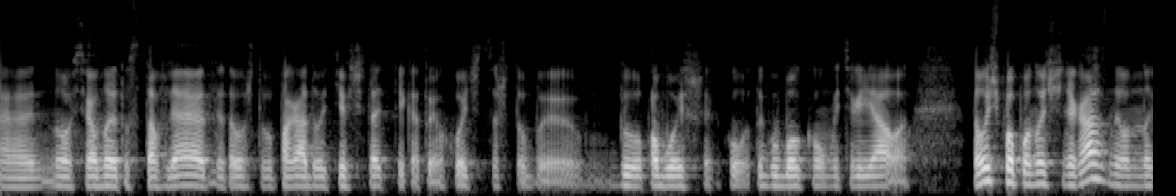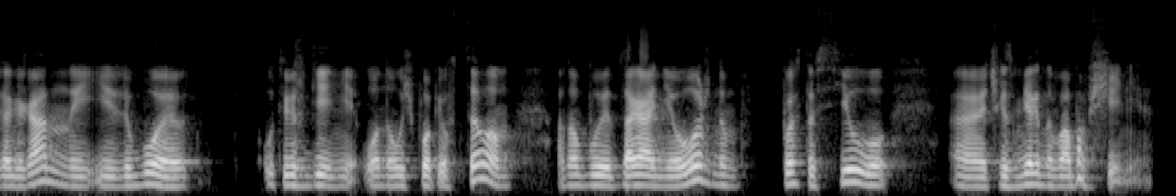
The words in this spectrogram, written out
Э, но все равно это вставляют для того, чтобы порадовать тех читателей, которым хочется, чтобы было побольше какого-то глубокого материала. Научпоп, он очень разный, он многогранный, и любое утверждение о научпопе в целом, оно будет заранее ложным просто в силу э, чрезмерного обобщения.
